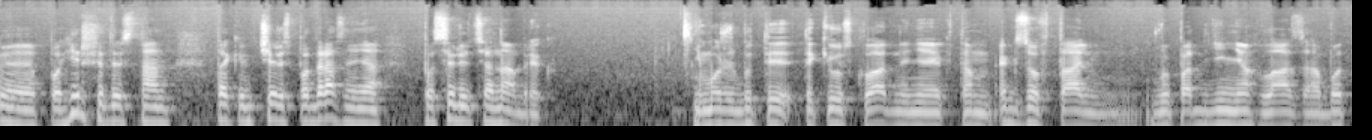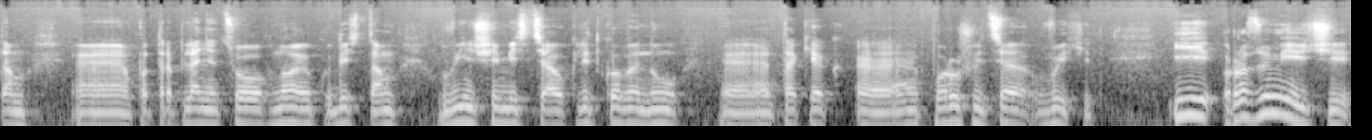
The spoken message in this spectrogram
е, погіршити стан, так як через подразнення посилюється набряк. І можуть бути такі ускладнення, як там екзофтальм, випадіння глаза, або там е, потрапляння цього гною кудись там в інші місця, в клітковину, е, так як е, порушується вихід. І розуміючи,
